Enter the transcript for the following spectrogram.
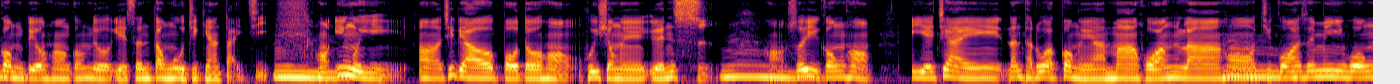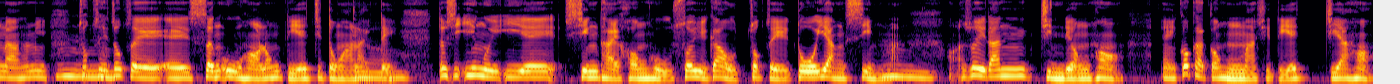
讲着吼，讲着野生动物这件代志。嗯。哦，因为啊，这条步道吼非常的原始。嗯。好，所以讲吼。伊个遮个，咱头拄仔讲个啊，蚂蟥啦，吼、嗯，一寡啥蜜蜂啦，啥物，足侪足侪诶生物吼，拢伫诶即段内底，都是因为伊个生态丰富，所以才有足侪多样性嘛。啊、嗯，所以咱尽量吼，诶，国家公园嘛是伫诶遮吼，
